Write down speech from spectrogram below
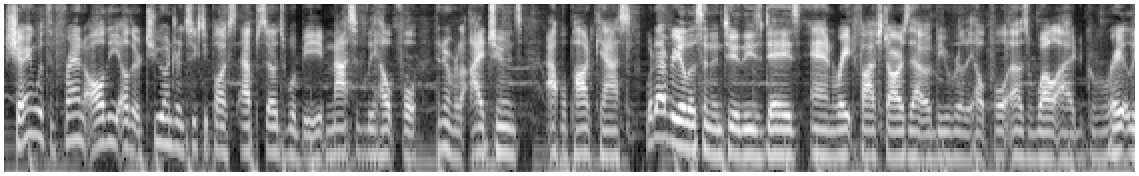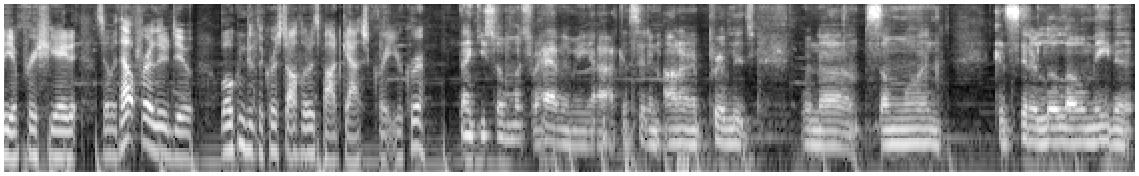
sharing with a friend all the other 260 plus episodes would be massively helpful. Head over to iTunes, Apple Podcasts, whatever you're listening to these days, and rate five stars. That would be really helpful as well. I'd greatly appreciate it. So without further ado, welcome to the Kristof Lewis Podcast. Create your career thank you so much for having me. I consider an honor and privilege when uh, someone consider little old me to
